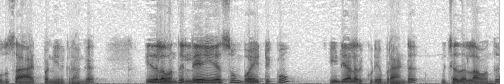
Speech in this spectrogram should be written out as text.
புதுசாக ஆட் பண்ணியிருக்கிறாங்க. இதில் வந்து லேயர்ஸும் பொயட்டிக்கும் இந்தியாவில் இருக்கக்கூடிய பிராண்டு மிச்சதெல்லாம் வந்து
